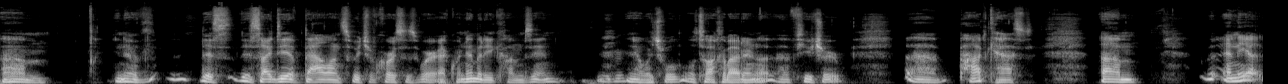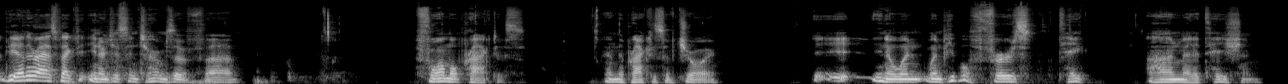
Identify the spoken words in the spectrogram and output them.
um you know th- this this idea of balance which of course is where equanimity comes in hmm you know which we'll we'll talk about in a, a future uh, podcast. Um and the the other aspect you know just in terms of uh, formal practice and the practice of joy. It, you know, when, when people first take on meditation,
